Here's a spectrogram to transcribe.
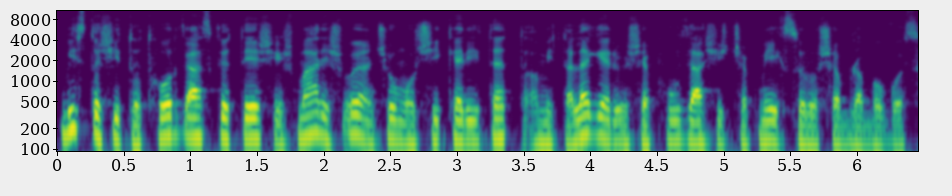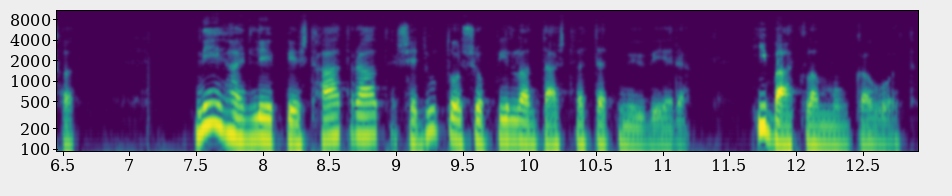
biztosított horgászkötés, és már is olyan csomót sikerített, amit a legerősebb húzás is csak még szorosabbra bogozhat. Néhány lépést hátrált, és egy utolsó pillantást vetett művére. Hibátlan munka volt.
